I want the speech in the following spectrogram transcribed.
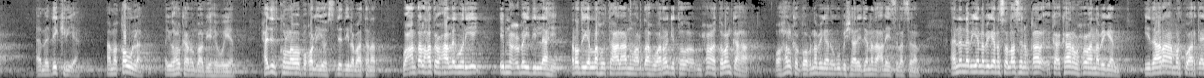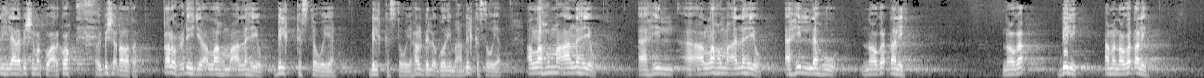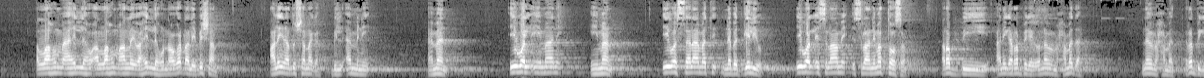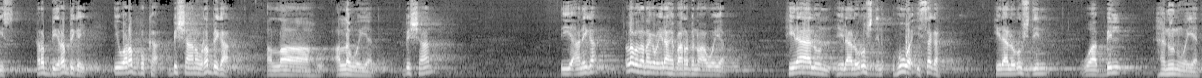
ama dikri ah ama qowl ah ayuu halkan u baab yahay weeyaan xadiid kun laba boqol iyo siddeed iyo labaatanaad. Wa can talxata waxaa laga wariyey ibnu cubaydillaahi radia allahu tacala canhu ardahu waa raggii muxuu tobanka ahaa oo halka goob nabigeena ugu bishaaray jannada calayhi salat slam ana nabiya nabigeena sal l slm kaana wuxuu aha nabigeenna idaa ra'aa markuu arko alhilaala bisha markuu arko oy bisha dhalata. Qaala wuxuu dhihi jiray allaahuma allahayow bil kasta weeyaan bil kasta weyan hal bil ogooni maaha bil kasta weeyaan allaahuma allahayow allaahuma allahayow ahillahu nooga dhali bili ama nooga dhali. Allaahuma ahillahu allaahuma alla ahillahu nooga dhali bishaan calayna dushanaga biاlmni amaan. I waliimaani iimaan. I wasalaamati nabadgelyo. I walislaami islaamnimo toosan. Rabbii aniga rabbigay oo nabi maxamed ah. Nebi maxamed rabbigiis. Rabbii rabbigay. I wa rabbuka bishaanow rabbiga. Allaahu alla weeyaan. Bishaan iyo aniga labadanagaba ilahay baa rabbi noo ah weeyaan hilaalun hilaalu rushdin huwa isaga. Hilaalu rushdin waa bil hanuun weeyaan.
